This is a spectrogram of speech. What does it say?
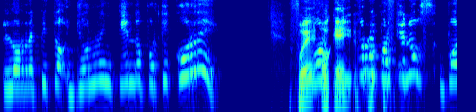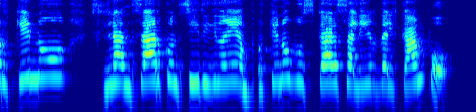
lo repito, yo no entiendo por qué corre. Fue, ok. ¿por, qué no, ¿Por qué no lanzar con CD Lamb? ¿Por qué no buscar salir del campo?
